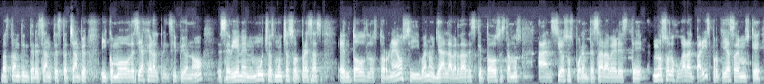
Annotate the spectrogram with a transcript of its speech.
bastante interesante esta Champions. Y como decía Ger al principio, ¿no? Se vienen muchas, muchas sorpresas en todos los torneos. Y bueno, ya la verdad es que todos estamos ansiosos por empezar a ver este, no solo jugar al París, porque ya sabemos que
